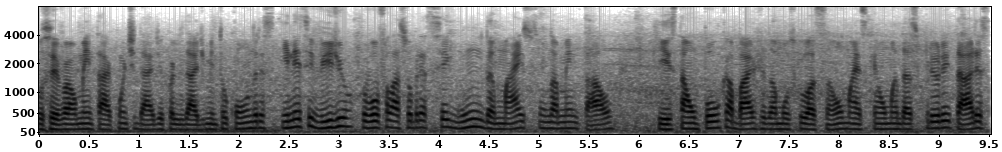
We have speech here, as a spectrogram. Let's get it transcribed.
você vai aumentar a quantidade e a qualidade de mitocôndrias. E nesse vídeo eu vou falar sobre a segunda mais fundamental, que está um pouco abaixo da musculação, mas que é uma das prioritárias.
